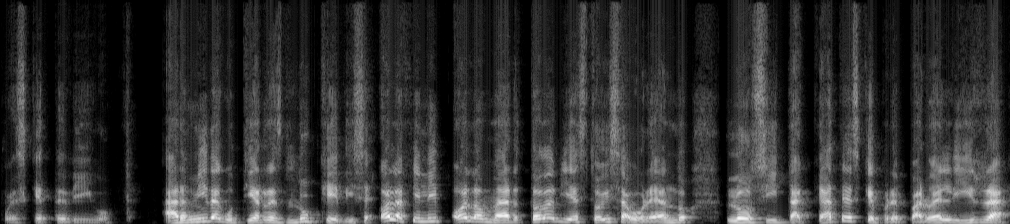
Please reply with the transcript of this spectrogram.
pues, ¿qué te digo? Armida Gutiérrez Luque dice: Hola, Filip. Hola, Omar. Todavía estoy saboreando los itacates que preparó el Isra.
